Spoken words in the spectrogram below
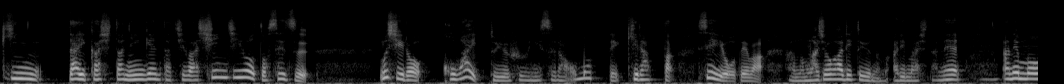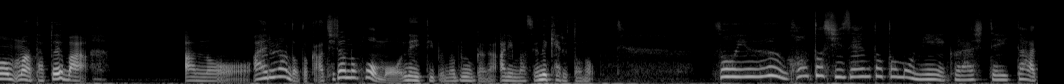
近代化した人間たちは信じようとせずむしろ怖いというふうにすら思って嫌った西洋ではあの魔女狩りというのもありましたね。あれも、まあ、例えばあのアイルランドとかあちらの方もネイティブの文化がありますよねケルトの。そういう本当自然と共に暮らしていた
